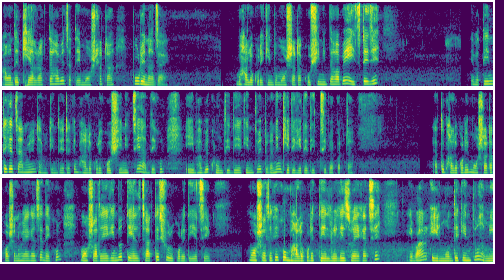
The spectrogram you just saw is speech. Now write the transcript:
আমাদের খেয়াল রাখতে হবে যাতে মশলাটা পুড়ে না যায়। ভালো করে কিন্তু মশলাটা কষিয়ে নিতে হবে এই স্টেজে। এবার তিন থেকে চার মিনিট আমি কিন্তু এটাকে ভালো করে কষিয়ে নিচ্ছি। আর দেখুন, এইভাবে খুন্তি দিয়ে কিন্তু একটুখানি ঘেটে ঘেটে দিচ্ছি ব্যাপারটা। এত ভালো করে মশলাটা কষানো হয়ে গেছে। দেখুন, মশলা থেকে কিন্তু তেল ছাড়তে শুরু করে দিয়েছে। মশলা থেকে খুব ভালো করে তেল রিলিজ হয়ে গেছে। এবার এর মধ্যে কিন্তু আমি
